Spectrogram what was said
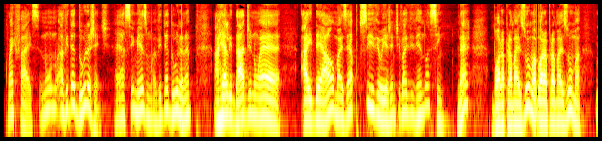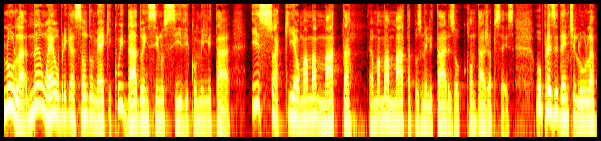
Como é que faz? Não, a vida é dura, gente. É assim mesmo, a vida é dura, né? A realidade não é a ideal, mas é a possível e a gente vai vivendo assim, né? Bora para mais uma, bora para mais uma. Lula, não é obrigação do MEC cuidar do ensino cívico militar. Isso aqui é uma mamata, é uma mamata para os militares, vou contar já para vocês. O presidente Lula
